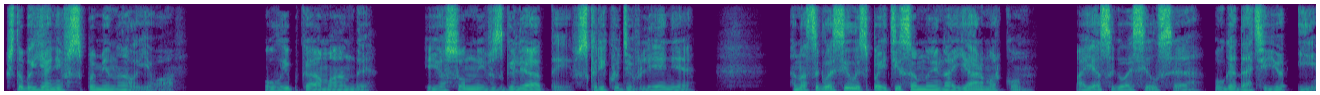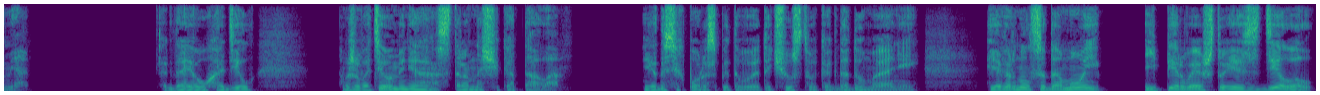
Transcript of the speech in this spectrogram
чтобы я не вспоминал его. Улыбка Аманды, ее сонный взгляд и вскрик удивления. Она согласилась пойти со мной на ярмарку, а я согласился угадать ее имя. Когда я уходил, в животе у меня странно щекотало. Я до сих пор испытываю это чувство, когда думаю о ней. Я вернулся домой, и первое, что я сделал,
